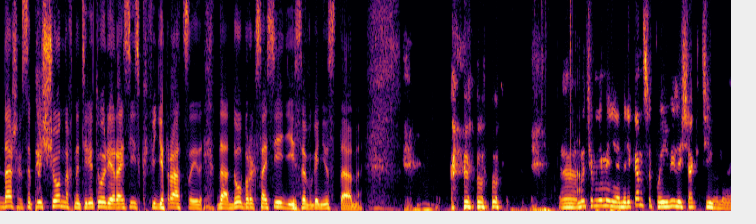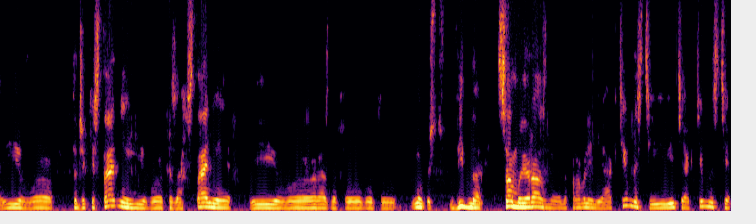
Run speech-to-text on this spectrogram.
наших запрещенных на территории Российской Федерации, да, добрых соседей из Афганистана. Э, но, тем не менее, американцы появились активно и в Таджикистане, и в Казахстане, и в разных, э, вот, э, ну, то есть видно самые разные направления активности, и эти активности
